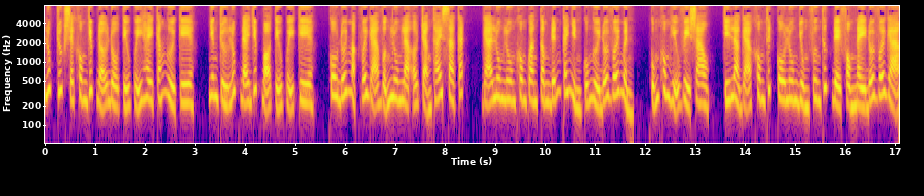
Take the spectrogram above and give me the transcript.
lúc trước sẽ không giúp đỡ đồ tiểu quỷ hay cắn người kia, nhưng trừ lúc đã giúp bỏ tiểu quỷ kia, cô đối mặt với gã vẫn luôn là ở trạng thái xa cách, gã luôn luôn không quan tâm đến cái nhìn của người đối với mình, cũng không hiểu vì sao chỉ là gã không thích cô luôn dùng phương thức đề phòng này đối với gã,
